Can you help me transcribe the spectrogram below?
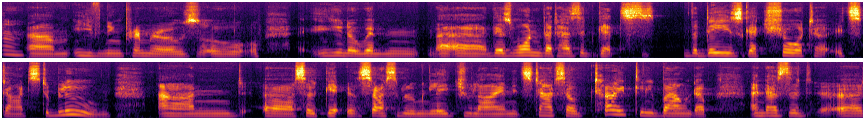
mm. um, evening primrose, or you know, when uh, there's one that as it gets the days get shorter, it starts to bloom, and uh, so it, get, it, starts to bloom in late July, and it starts out tightly bound up, and as the uh,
